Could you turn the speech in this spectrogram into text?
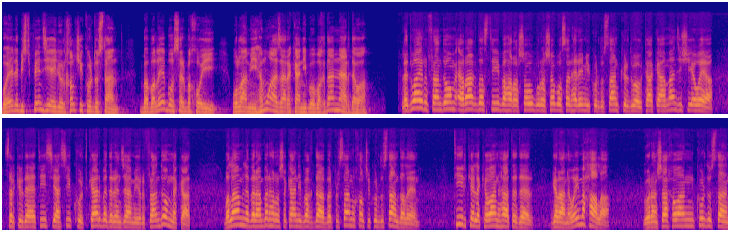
بۆیە لە بیست و پێنج ی ئەیلوول خەڵکی کوردستان بە بەڵێ بۆ سەربەخۆیی، وڵامی هەموو ئازارەکانی بۆ بەغدا ناردەوە. لە دوای ڕیفراندۆم عێراق دەستی بە هەڕەشە و گوڕەشە بۆ سەر هەرێمی کوردستان کردووە و تاکە ئامانجیشی ئەوەیە سەرکردایەتی سیاسی کورد کار بە دەرەنجامی ڕیفراندۆم نەکات بەڵام لە بەرامبەر هەڕەشەکانی بەغدا بەرپرسان و خەڵکی کوردستان دەڵێن تیر کە لە کەوان هاتە دەر گەڕانەوەی مەحاڵە. گۆران شاخەوان کوردستان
